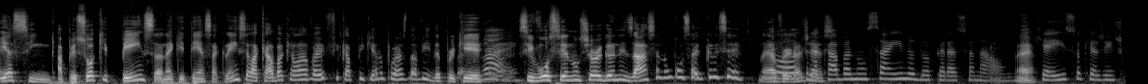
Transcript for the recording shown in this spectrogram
e assim, a pessoa que pensa, né, que tem essa crença, ela acaba que ela vai ficar pequeno pro resto da vida. Porque vai. se você não se organizar, você não consegue crescer. Né? E a verdade outra, é essa. acaba não saindo do operacional. Né? É. Que é isso que a gente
